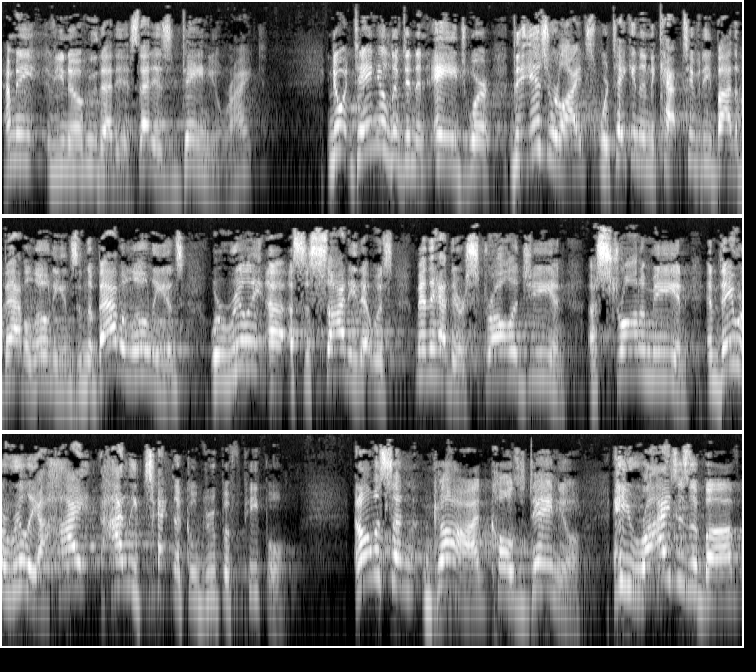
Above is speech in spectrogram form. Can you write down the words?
How many of you know who that is? That is Daniel, right? You know what? Daniel lived in an age where the Israelites were taken into captivity by the Babylonians, and the Babylonians were really a, a, society that was, man, they had their astrology and astronomy, and, and they were really a high, highly technical group of people. And all of a sudden, God calls Daniel. He rises above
